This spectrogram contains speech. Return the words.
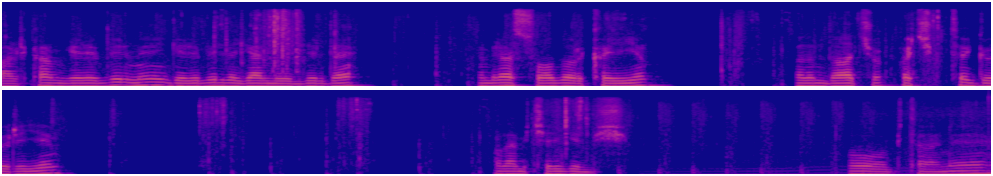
Arkam gelebilir mi? Gelebilir de gelmeyebilir de. Ben biraz sola doğru kayayım. Bakalım daha çok açıkta göreyim. Adam içeri girmiş. Oo bir tane.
